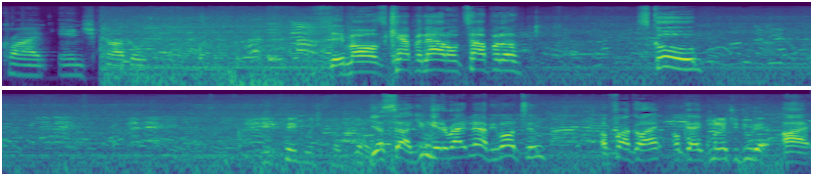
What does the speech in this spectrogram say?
crime in Chicago. J Mall's camping out on top of the school. Big pig with you for go. Yes, sir. You can get it right now if you want to. Before I go, eh? Okay. I'm gonna let you do that. All right.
